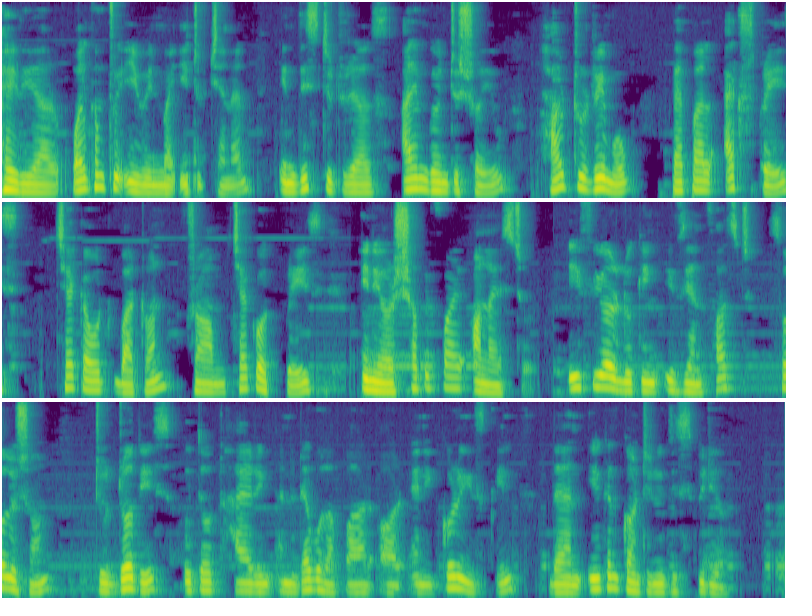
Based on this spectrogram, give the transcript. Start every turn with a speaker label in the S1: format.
S1: Hey there, welcome to you in my YouTube channel. In this tutorials, I am going to show you how to remove PayPal Express checkout button from checkout page in your Shopify online store. If you are looking easy and fast solution to do this without hiring any developer or any coding skill, then you can continue this video.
